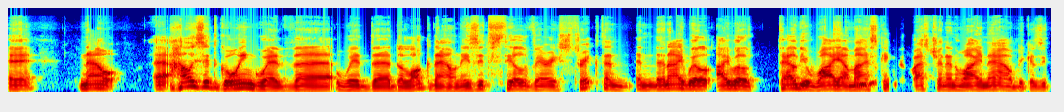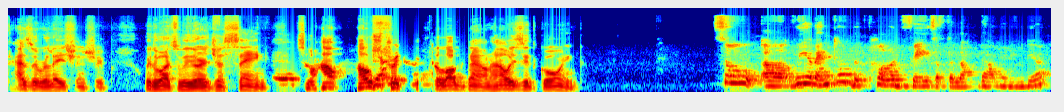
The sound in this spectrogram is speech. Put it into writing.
Uh, now, uh, how is it going with uh, with uh, the lockdown? Is it still very strict? And and then I will I will tell you why I'm mm-hmm. asking the question and why now because it has a relationship with what we were just saying. So how how yeah. strict is the lockdown? How is it going? So uh, we have entered the third phase of the lockdown in India.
